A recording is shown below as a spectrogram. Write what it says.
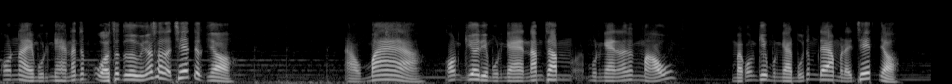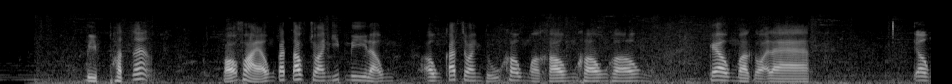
Con này một ngàn năm trăm ủa từ từ nhá sao lại chết được nhở? Ảo ma à? Con kia thì một nghìn năm trăm, một nghìn năm trăm máu. Mà con kia một nghìn bốn trăm đam mà lại chết nhở? Bịp thật á. Có phải ông cắt tóc cho anh Jimmy là ông ông cắt cho anh tú không mà không không không. Cái ông mà gọi là, cái ông,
